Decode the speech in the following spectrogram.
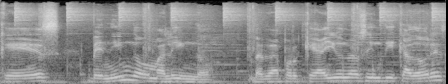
que es benigno o maligno, ¿verdad? Porque hay unos indicadores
